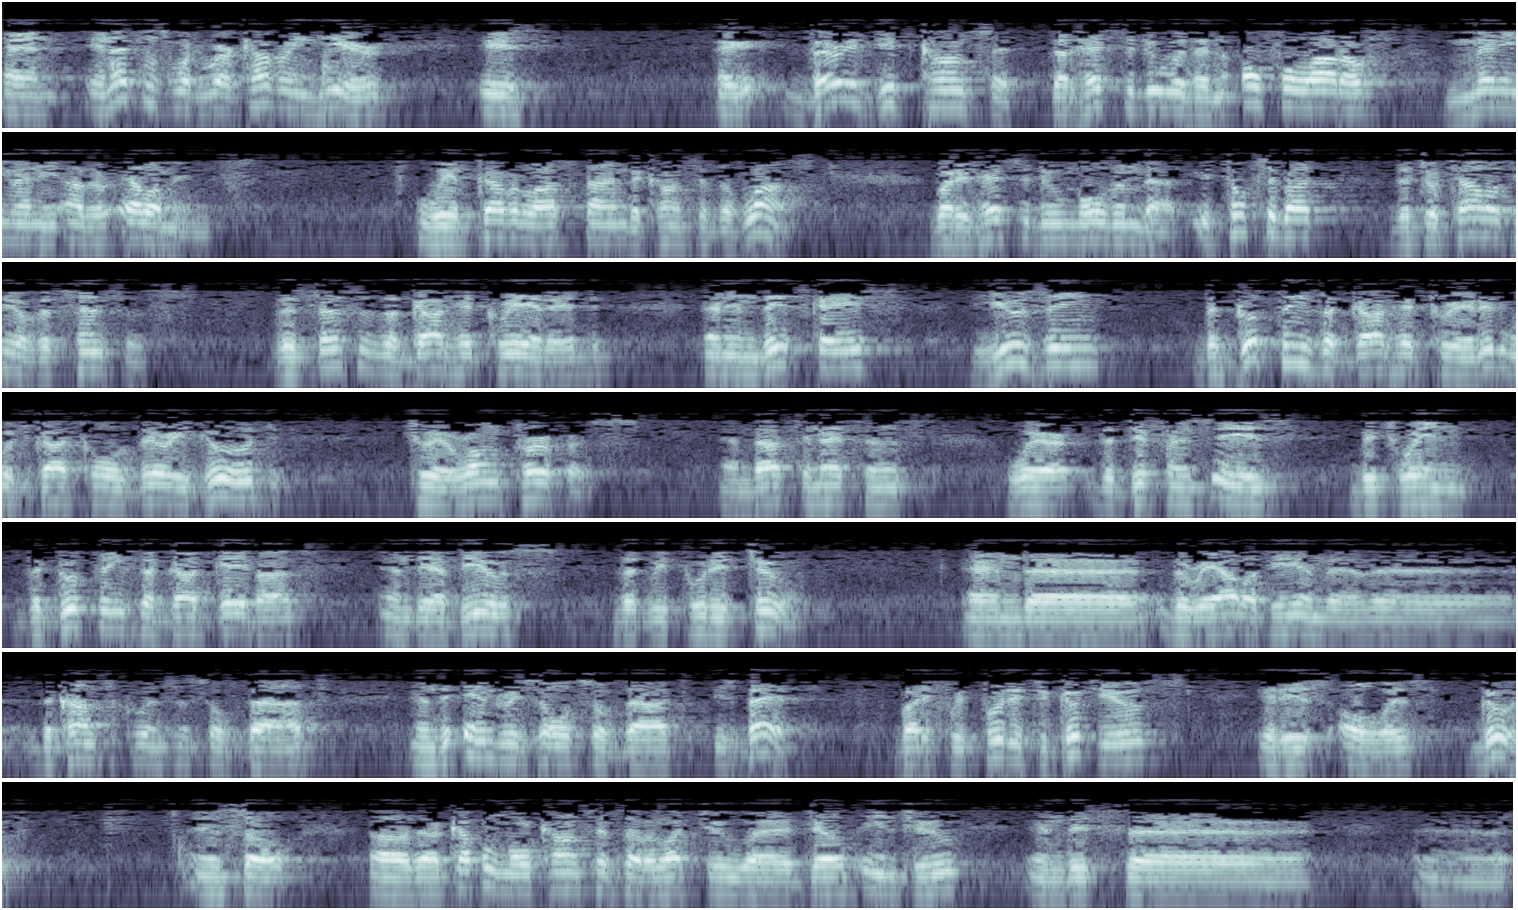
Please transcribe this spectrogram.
And in essence, what we're covering here is a very deep concept that has to do with an awful lot of many, many other elements. We have covered last time the concept of lust, but it has to do more than that. It talks about the totality of the senses, the senses that God had created, and in this case, using the good things that God had created, which God called very good, to a wrong purpose. And that's in essence where the difference is between the good things that God gave us and the abuse that we put it to. And uh, the reality and the, the, the consequences of that and the end results of that is bad. But if we put it to good use, it is always good. And so uh, there are a couple more concepts that I'd like to uh, delve into in this uh, uh,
